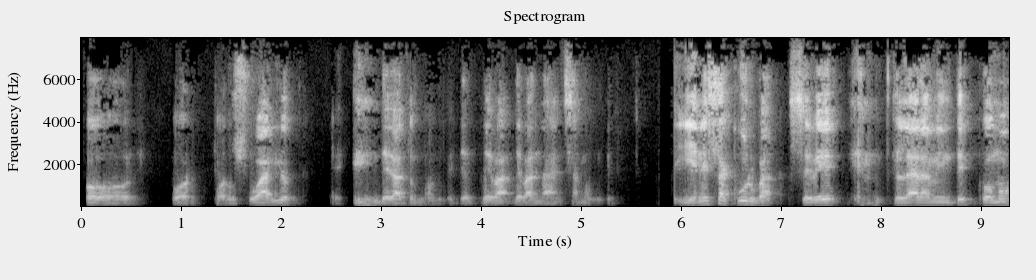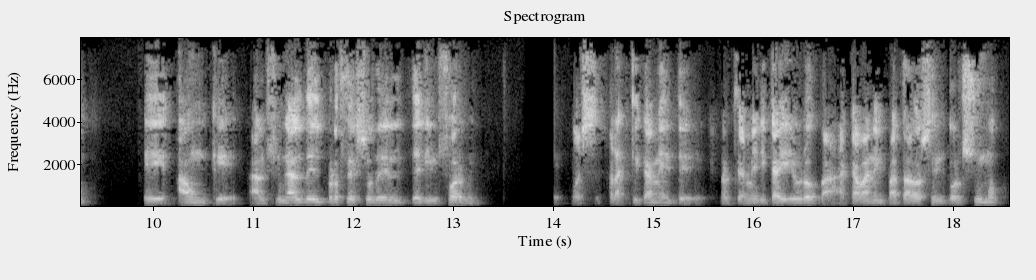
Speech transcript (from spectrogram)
por, por, usuario de datos móviles, de, banda ancha móvil. Y en esa curva se ve claramente cómo, eh, aunque al final del proceso del, del informe, pues prácticamente Norteamérica y Europa acaban empatados en consumo,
